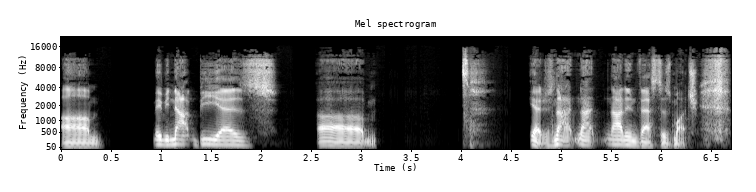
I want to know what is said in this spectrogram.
um, maybe not be as um, yeah, just not not not invest as much.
